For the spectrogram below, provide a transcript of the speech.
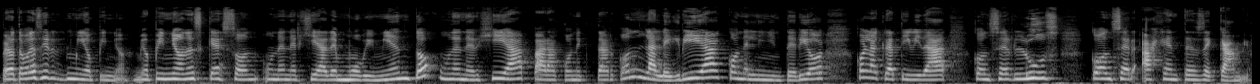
Pero te voy a decir mi opinión. Mi opinión es que son una energía de movimiento, una energía para conectar con la alegría, con el niño interior, con la creatividad, con ser luz, con ser agentes de cambio.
